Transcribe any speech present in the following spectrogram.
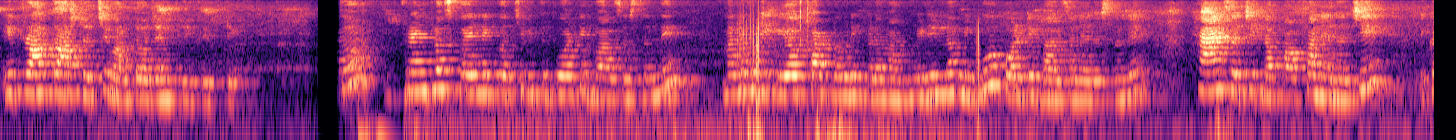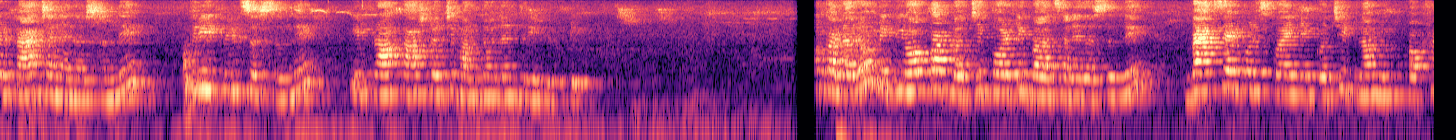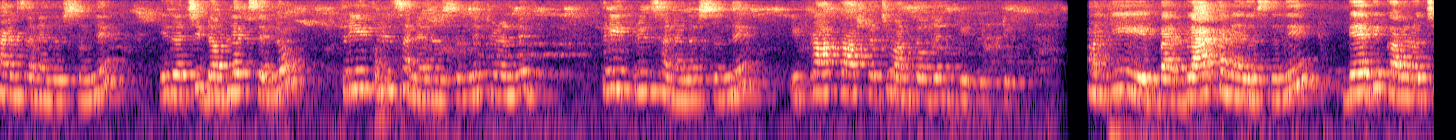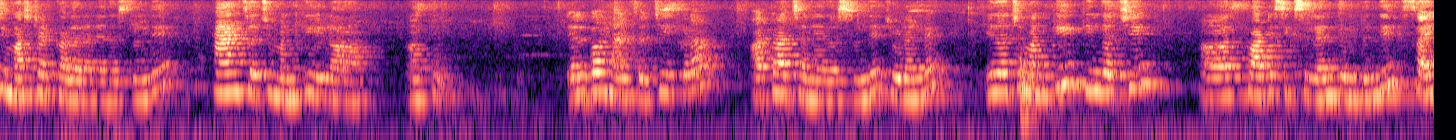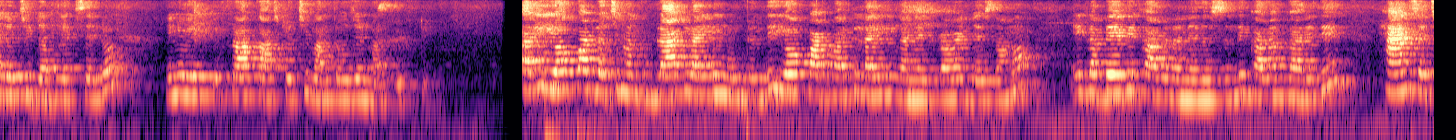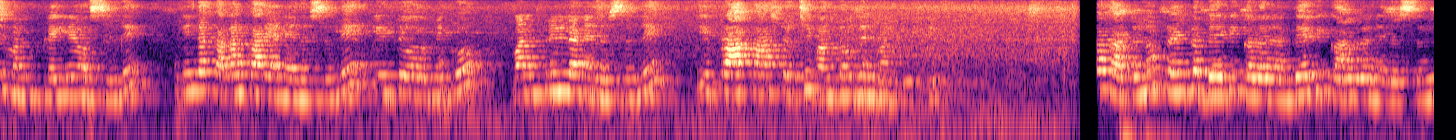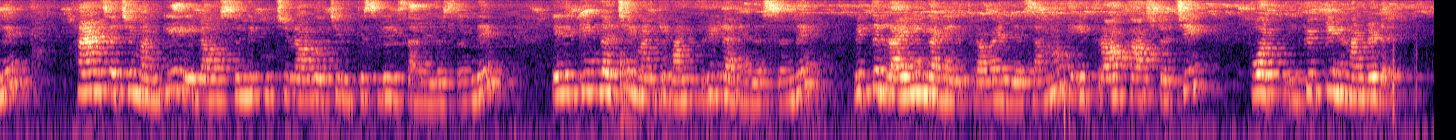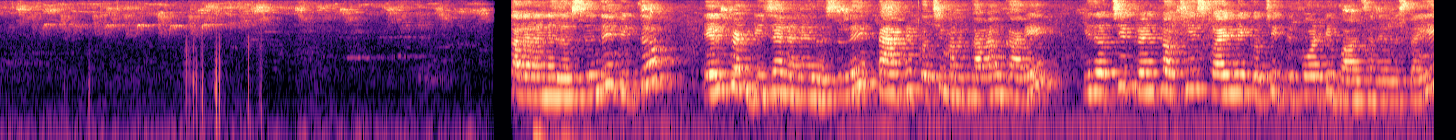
ఈ ఫ్రాక్ కాస్ట్ వచ్చి వన్ థౌజండ్ త్రీ ఫిఫ్టీ ఫ్రంట్లో స్క్వేర్ నెక్ వచ్చి విత్ పోల్టీ బాల్స్ వస్తుంది. మళ్ళీ కూడా ఈ యోగ్ పార్ట్లో కూడా ఇక్కడ మిడిల్లో మీకు పోల్టీ బాల్స్ అనేది వస్తుంది. హ్యాండ్స్ వచ్చి ఇట్లా పఫ్ అనేది వచ్చి ఇక్కడ ప్యాచ్ అనేది వస్తుంది. త్రీ ఫిల్స్ వస్తుంది. ఈ ఫ్రాక్ కాస్ట్ వచ్చి one thousand three fifty. Colour మీకు యోగ్ పార్ట్లో వచ్చి పోల్టీ బాల్స్ అనేది వస్తుంది. బ్యాక్ సైడ్ కూడా స్క్వేర్ నెక్ వచ్చి ఇట్లా మీకు పఫ్ హ్యాండ్స్ అనేది వస్తుంది. ఇది వచ్చి డబుల్ ఎక్స్ఎల్. త్రీ ఫ్రిల్స్ అనేది వస్తుంది చూడండి. త్రీ ఫ్రిల్స్ అనేది వస్తుంది. ఈ ఫ్రాక్ కాస్ట్ వచ్చి వన్ థౌజండ్ త్రీ ఫిఫ్టీ. మనకి బ్లాక్ అనేది వస్తుంది. బేబీ కలర్ వచ్చి మస్టర్డ్ కలర్ అనేది వస్తుంది. హ్యాండ్స్ వచ్చి మనకి ఇలా ఎల్బో హ్యాండ్స్ వచ్చి ఇక్కడ అటాచ్ అనేది వస్తుంది చూడండి. ఇది వచ్చి మనకి కింద వచ్చి ఫార్టీ సిక్స్ లెంత్ ఉంటుంది. సైజ్ వచ్చి double XL. In frock cost వచ్చి one thousand one fifty. Sorry yoke పార్ట్లో వచ్చి మనకి బ్లాక్ లైనింగ్ ఉంటుంది. యోగ్ పార్ట్ వరకు లైనింగ్ అనేది ప్రొవైడ్ చేస్తాము. ఇట్లా బేబీ కాలర్ అనేది వస్తుంది. కలంకారీది. హ్యాండ్స్ వచ్చి మనకు ప్లెయినే వస్తుంది. కింద కలంకారీ అనేది వస్తుంది. ఇటు మీకు వన్ ఫ్రిల్ అనేది వస్తుంది. ఈ ఫ్రాక్ కాస్ట్ వచ్చి one thousand one fifty. Cotton ఫ్రంట్లో బేబీ కలర్ బేబీ కాలర్ అనేది వస్తుంది. హ్యాండ్స్ వచ్చి మనకి ఇలా వస్తుంది. కుర్చీలాగా వచ్చి విత్ స్లీవ్స్ అనేది వస్తుంది. ఇది కింద వచ్చి మనకి వన్ ఫ్రిల్ అనేది వస్తుంది. విత్ లైనింగ్ అనేది ప్రొవైడ్ చేసాము ఈ ఫ్రాక్ కాస్ట్ వచ్చి ఫోర్ ఫిఫ్టీన్ హండ్రెడ్ కలర్ అనేది వస్తుంది. విత్ ఎలిఫెంట్ డిజైన్ అనేది వస్తుంది. ఫ్యాబ్రిక్ వచ్చి మనకి కలంకారీ ఇది వచ్చి ఫ్రంట్లో వచ్చి స్క్వేర్ నెక్ వచ్చి ఫోర్టీ బాల్స్ అనేది వస్తాయి.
